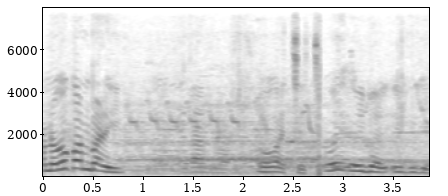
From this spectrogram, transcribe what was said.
আপনাকে কোন বাড়ি? ও আচ্ছা আচ্ছা। ওই ওই বাড়ি এইদিকে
